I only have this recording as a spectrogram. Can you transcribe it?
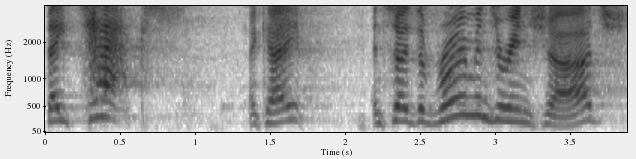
they tax. Okay? And so the Romans are in charge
